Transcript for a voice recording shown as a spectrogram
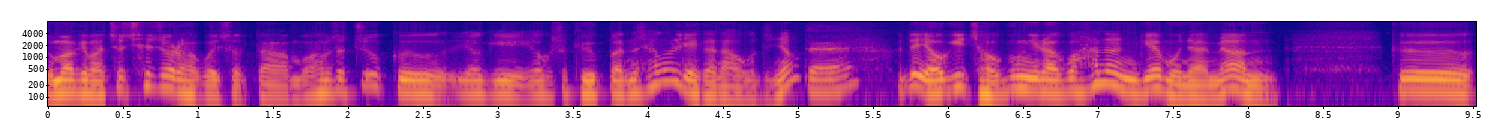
음악에 맞춰 체조를 하고 있었다. 뭐 하면서 쭉 그 여기 여기서 교육받는 생활 얘기가 나오거든요. 네. 근데 여기 적응이라고 하는 게 뭐냐면 그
